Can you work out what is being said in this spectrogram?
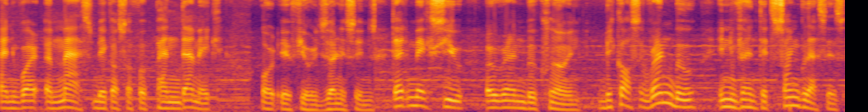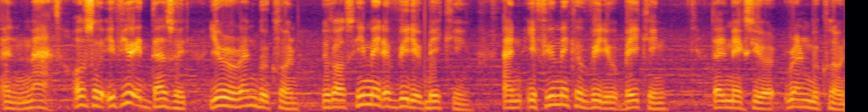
and wear a mask because of a pandemic, or if you're Zenithans, that makes you a Ranboo clone. Because Ranboo invented sunglasses and masks. Also, if you eat desert, you're a Ranboo clone because he made a video baking. And if you make a video baking, that makes you a Ranboo clone.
